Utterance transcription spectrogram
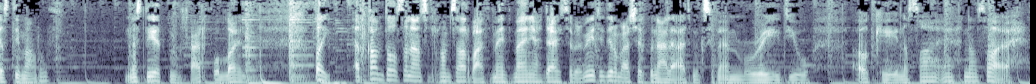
قصدي معروف؟ الناس ديت مش عارف والله لا. طيب أرقام تواصلنا على صفر خمسة أربعة ثمانية ثمانية أحد سبعمية تقدروا على at Mix FM Radio. okay نصائح نصائح.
